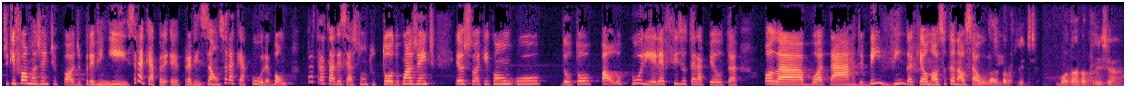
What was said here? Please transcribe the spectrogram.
de que forma a gente pode prevenir, será que é a pre eh, prevenção? Será que é a cura? Bom, para tratar desse assunto todo com a gente, eu estou aqui com o doutor Paulo Cury, ele é fisioterapeuta. Olá, boa tarde, bem-vindo aqui ao nosso canal Saúde. Boa tarde, Patrícia. Boa tarde, Patrícia.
